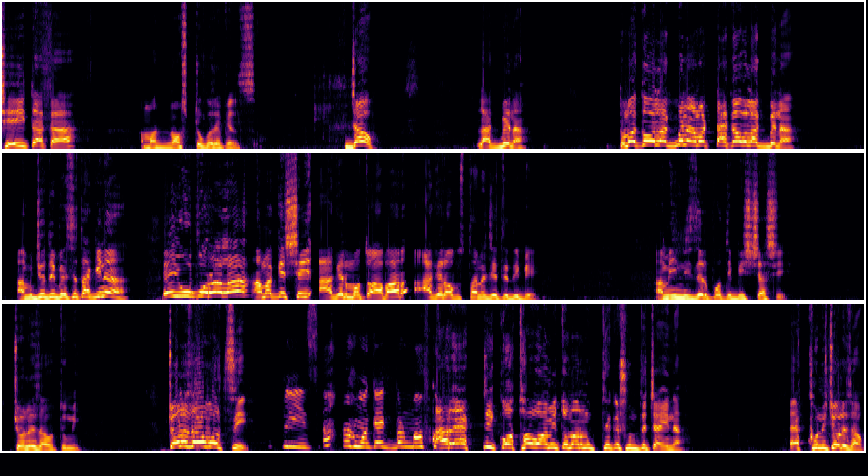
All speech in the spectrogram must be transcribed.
সেই টাকা আমার নষ্ট করে ফেলছো। যাও, লাগবে না। তোমাকেও লাগবে না, আমার টাকাও লাগবে না। আমি যদি বেঁচে থাকি না এই উপরওয়ালা আমাকে সেই আগের মতো আবার আগের অবস্থানে যেতে দিবে। আমি নিজের প্রতি বিশ্বাসী। চলে যাও তুমি। চলে যাও বলছি। প্লিজ আমাকে একবার মাফ আর একটি কথাও আমি তোমার মুখ থেকে শুনতে চাই না। এক্ষুনি চলে যাও।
